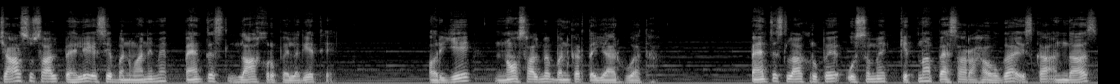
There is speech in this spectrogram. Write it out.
400 साल पहले इसे बनवाने में 35 लाख रुपए लगे थे, और ये 9 साल में बनकर तैयार हुआ था। 35 लाख रुपए उस समय कितना पैसा रहा होगा, इसका अंदाज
